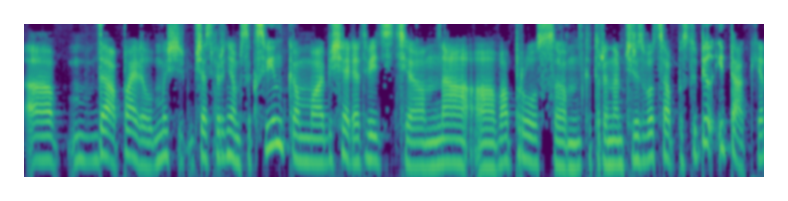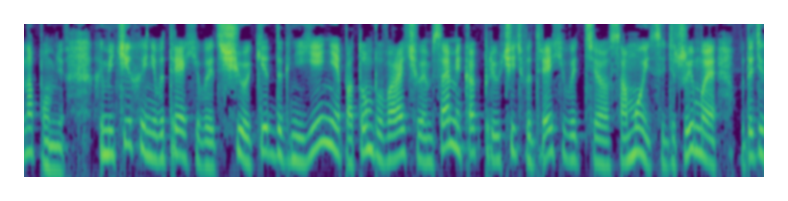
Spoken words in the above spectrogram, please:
А, да, Павел, мы сейчас вернемся к свинкам, обещали ответить э, на а, вопрос, э, который нам через WhatsApp поступил. Итак, я напомню, хомячиха не вытряхивает щеки до гниения, потом выворачиваем сами, как приучить вытряхивать э, самой содержимое вот этих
